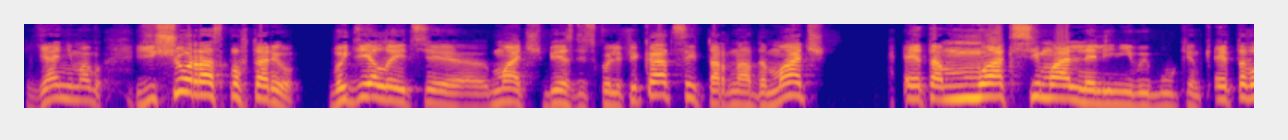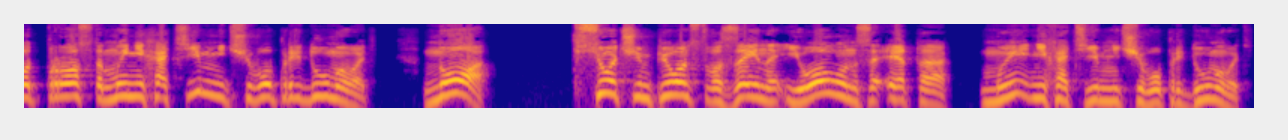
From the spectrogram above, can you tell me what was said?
Я не могу. Еще раз повторю. Вы делаете э, матч без дисквалификации, торнадо матч. Это максимально ленивый букинг. Это вот просто мы не хотим ничего придумывать. Но все чемпионство Зейна и Оуэнса это мы не хотим ничего придумывать.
